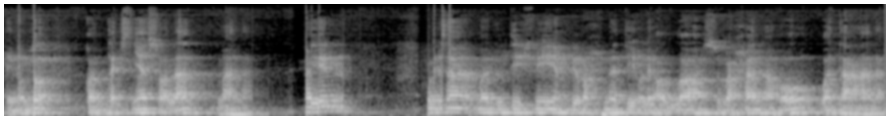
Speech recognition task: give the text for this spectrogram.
ini untuk konteksnya sholat malam. Kemudian Pemirsa Madu TV yang dirahmati oleh Allah Subhanahu wa taala.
